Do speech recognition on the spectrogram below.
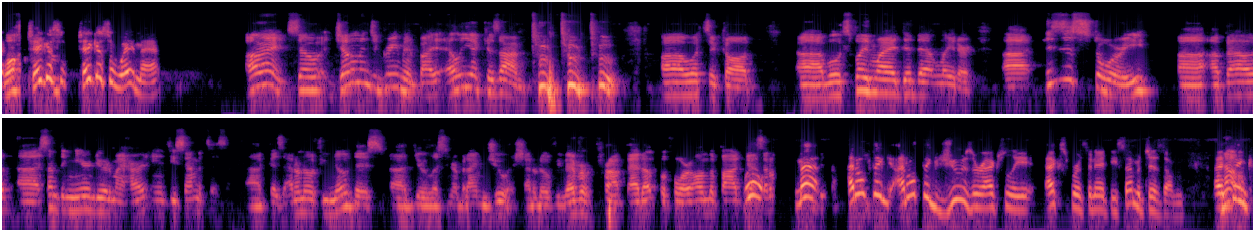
Right. Well- take us take us away, Matt. All right, so Gentleman's Agreement by Elia Kazan. Toot, toot, toot. Uh, what's it called? Uh, we'll explain why I did that later. Uh, this is a story uh, about uh, something near and dear to my heart, anti-Semitism. Because I don't know if you know this, uh, dear listener, but I'm Jewish. I don't know if you've ever brought that up before on the podcast. Well, I don't, Matt, I don't think I don't think Jews are actually experts in anti-Semitism. I No. think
